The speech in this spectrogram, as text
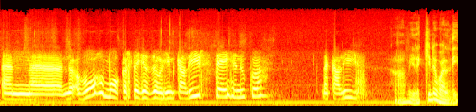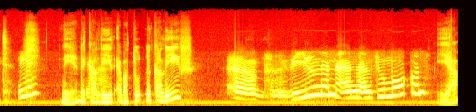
En eh een wagenmaker zeggen zo in kalier tegen hoeken. Een kalier. Ja, maar dat kennen we wel niet. Nee? Nee, de kalier. En wat doet een kalier? Eh wielen en, en. Ja.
